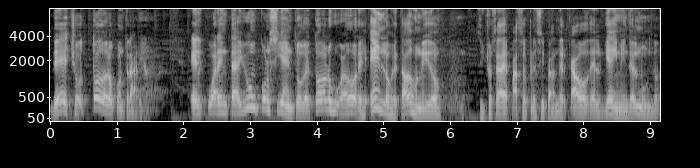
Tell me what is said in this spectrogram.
De hecho, todo lo contrario. El 41% de todos los jugadores en los Estados Unidos, dicho sea de paso, el principal mercado del gaming del mundo,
